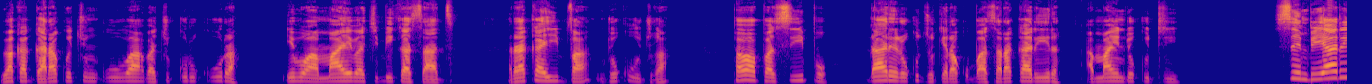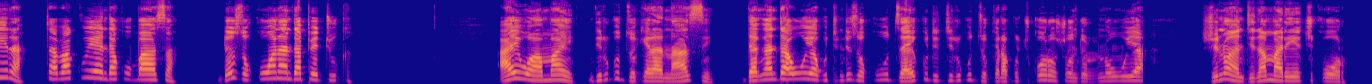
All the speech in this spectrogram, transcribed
Vakagara kwechinguva vachikurukura ivo amai vachibika sadza. Rakaibva ndokudya. Pava pasipo dare rokudzokera kubasa rakarira. Amai ndokuti simbi yarira tava kuenda kubasa. Ndozokuona ndapetuka. Aiwa amai ndiri kudzokera nhasi ndanga ndauya kuti ndizokuudzai kuti tiri kudzokera kuchikoro svondo rinouya. Zvino handina mari yechikoro.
